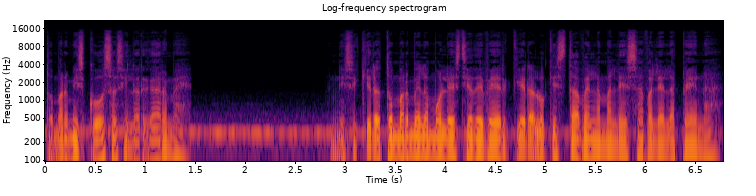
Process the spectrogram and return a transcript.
tomar mis cosas y largarme. Ni siquiera tomarme la molestia de ver que era lo que estaba en la maleza valía la pena.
